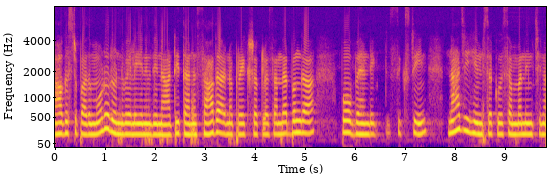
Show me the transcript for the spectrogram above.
ఆగస్టు పదమూడు రెండు వేల ఎనిమిది నాటి తన సాధారణ ప్రేక్షకుల సందర్భంగా పో బ్యాండిక్ట్ సిక్స్టీన్ నాజీ హింసకు సంబంధించిన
